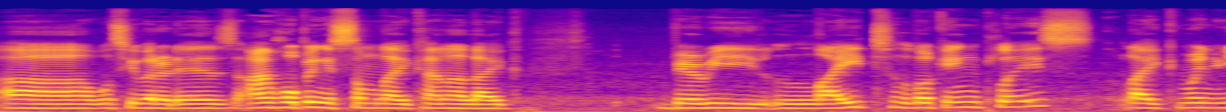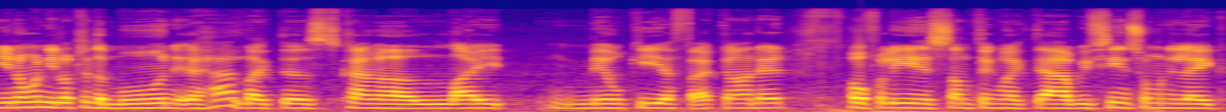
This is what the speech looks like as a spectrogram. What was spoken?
Uh, we'll see what it is. I'm hoping it's some like kind of like very light looking place like when you know when you looked at the moon it had like this kind of light milky effect on it hopefully it's something like that we've seen so many like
